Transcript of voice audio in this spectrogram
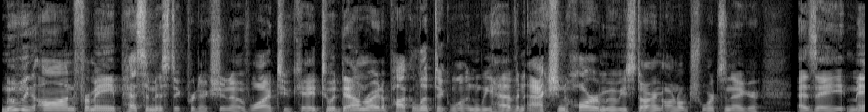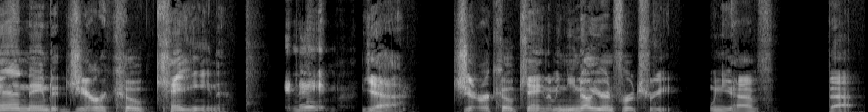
Moving on from a pessimistic prediction of Y2K to a downright apocalyptic one, we have an action horror movie starring Arnold Schwarzenegger as a man named Jericho Kane. Great name. Yeah, Jericho Kane. I mean, you know you're in for a treat when you have that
